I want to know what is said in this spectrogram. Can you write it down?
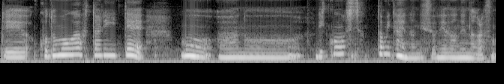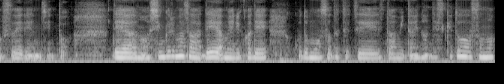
で子供が2人いてもうあの離婚しちゃったみたいなんですよね残念ながらそのスウェーデン人と。であのシングルマザーでアメリカで子供を育ててたみたいなんですけどその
